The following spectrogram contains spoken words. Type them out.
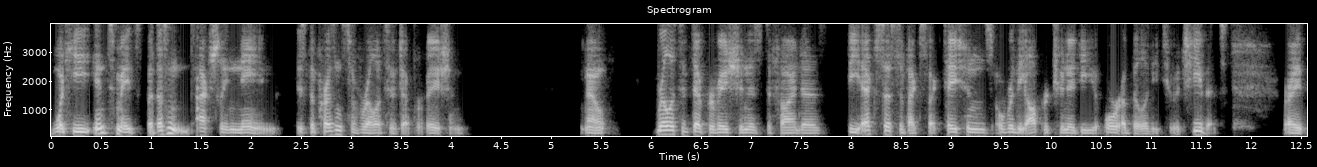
what he intimates but doesn't actually name is the presence of relative deprivation. Now, relative deprivation is defined as the excess of expectations over the opportunity or ability to achieve it, right?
